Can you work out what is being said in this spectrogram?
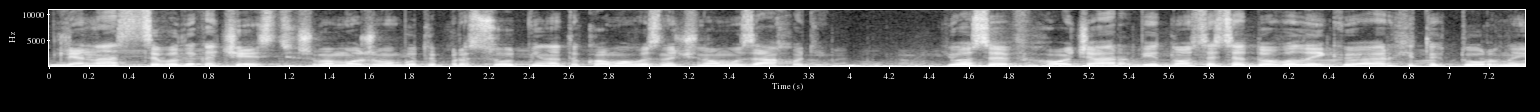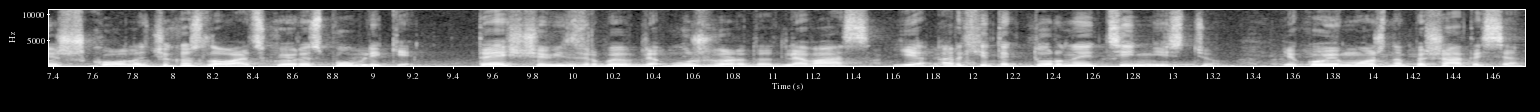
Для нас це велика честь, що ми можемо бути присутні на такому визначному заході. Йосиф Гочар відноситься до великої архітектурної школи Чехословацької республіки. Те, що він зробив для Ужгорода, для вас, є архітектурною цінністю, якою можна пишатися.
